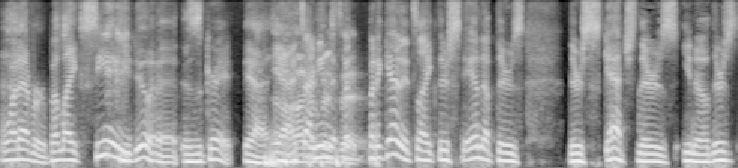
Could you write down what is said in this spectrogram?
whatever. But like seeing you do it is great. Yeah, yeah. It's, I mean, but, but again, it's like there's stand up, there's there's sketch, there's you know, there's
